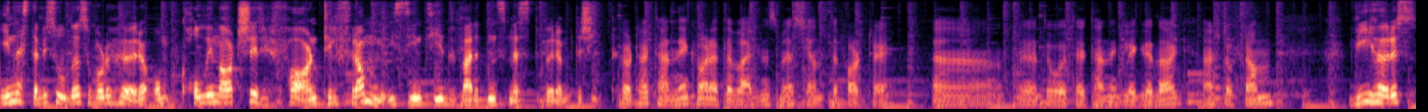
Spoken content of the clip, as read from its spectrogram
I neste episode så får du høre om Colin Archer, faren til Fram, i sin tid verdens mest berømte skip. Før Titanic var dette verdens mest kjente fartøy. Eh, vi vet jo hvor Titanic ligger i dag. Her står Fram. Vi høres!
